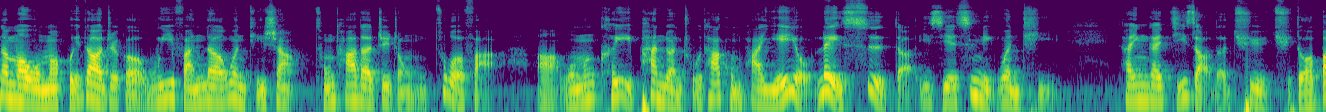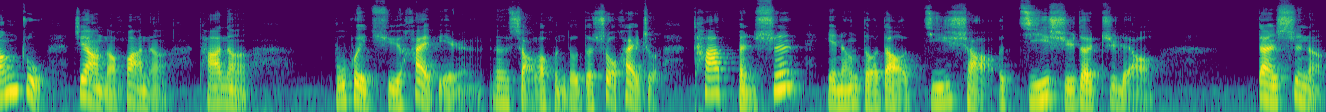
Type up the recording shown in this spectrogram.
那么我们回到这个吴亦凡的问题上，从他的这种做法啊，我们可以判断出他恐怕也有类似的一些心理问题，他应该及早的去取得帮助。这样的话呢，他呢不会去害别人，呃，少了很多的受害者，他本身也能得到极少及时的治疗。但是呢，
